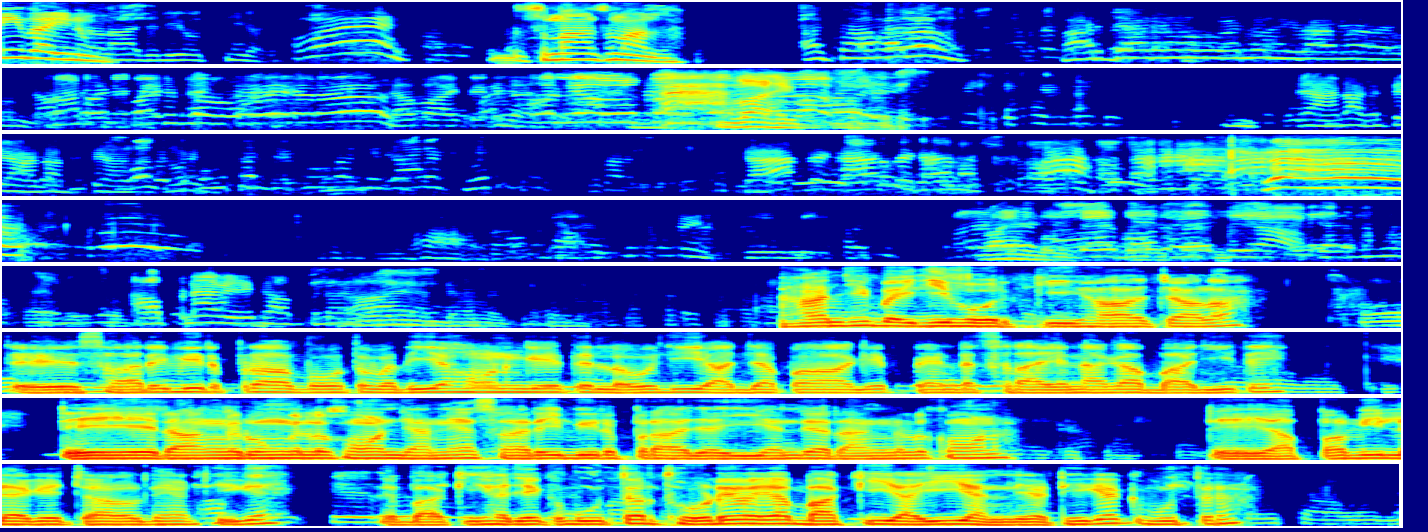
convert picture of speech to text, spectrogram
ਦੀ ਬਾਈ ਨੂੰ। ਸਮਾਨ ਸਮਾਨ ਵਾਹਿਗੁਰੂ ਆਪਣਾ ਵੇਖ ਆਪਣਾ ਹਾਂਜੀ ਬਾਈ ਜੀ ਹੋਰ ਕੀ ਹਾਲ ਚਾਲ ਆ? ਤੇ ਸਾਰੇ ਵੀਰ ਭਰਾ ਬਹੁਤ ਵਧੀਆ ਹੋਣਗੇ ਤੇ ਲਓ ਜੀ ਅੱਜ ਆਪਾਂ ਆ ਗਏ ਪਿੰਡ ਸਰਾਏ ਨਾਗਾ ਬਾਜੀ ਤੇ। ਤੇ ਰੰਗ ਰੁੰਗ ਲਿਖਾਉਣ ਜਾਂਦੇ ਆ, ਸਾਰੇ ਵੀਰ ਭਰਾ ਜਾਈ ਜਾਂਦੇ ਆ ਰੰਗ ਲਿਖਾਉਣ। ਤੇ ਆਪਾਂ ਵੀ ਲੈ ਕੇ ਚੱਲਦੇ ਆ, ਠੀਕ ਹੈ? ਤੇ ਬਾਕੀ ਹਜੇ ਕਬੂਤਰ ਥੋੜੇ ਹੋਇਆ ਬਾਕੀ ਆਈ ਜਾਂਦੇ ਆ, ਠੀਕ ਹੈ ਕਬੂਤਰ?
